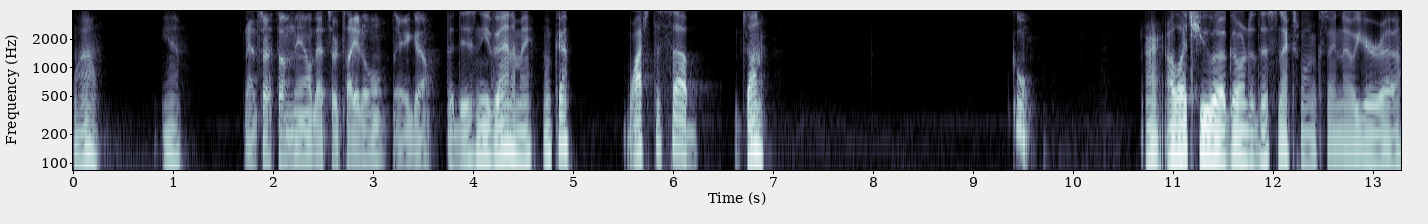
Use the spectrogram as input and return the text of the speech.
Wow, yeah. That's our thumbnail. That's our title. There you go. The Disney of anime. Okay. Watch the sub. Done. Cool. All right. I'll let you uh, go into this next one because I know you're uh,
